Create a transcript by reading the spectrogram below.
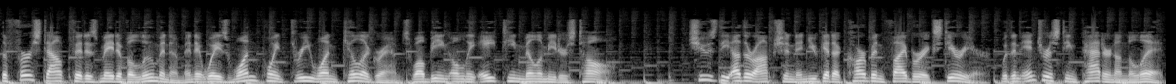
The first outfit is made of aluminum and it weighs 1.31 kilograms while being only 18 millimeters tall. Choose the other option and you get a carbon fiber exterior, with an interesting pattern on the lid.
